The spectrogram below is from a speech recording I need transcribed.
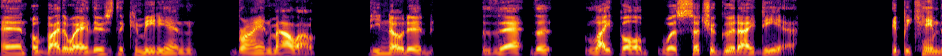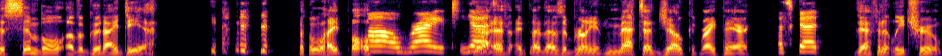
And oh, by the way, there's the comedian Brian Malow. He noted that the light bulb was such a good idea, it became the symbol of a good idea. light bulb. Oh, right. Yes. Yeah, I, I thought that was a brilliant meta joke right there. That's good. Definitely true.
